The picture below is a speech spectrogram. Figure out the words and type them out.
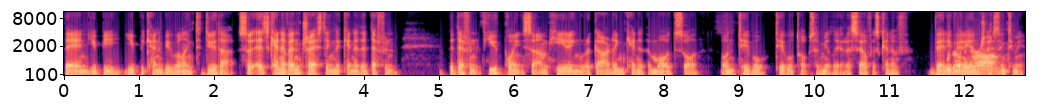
then you'd be you'd be kind of be willing to do that. So it's kind of interesting the kind of the different the different viewpoints that I'm hearing regarding kind of the mods on on table tabletop simulator itself is kind of very very interesting wrong. to me.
